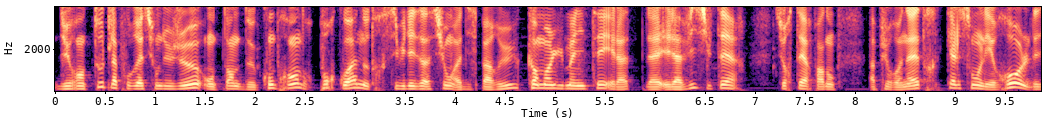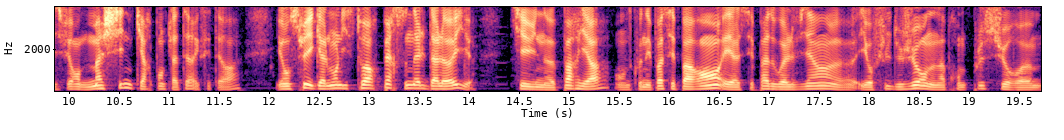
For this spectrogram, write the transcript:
Durant toute la progression du jeu, on tente de comprendre pourquoi notre civilisation a disparu, comment l'humanité et la, vie sur Terre, sur Terre pardon, a pu renaître, quels sont les rôles des différentes machines qui arpentent la Terre, etc. Et on suit également l'histoire personnelle d'Aloy, qui est une paria. On ne connaît pas ses parents et elle ne sait pas d'où elle vient. euh, et au fil du jeu, on en apprend plus sur euh,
